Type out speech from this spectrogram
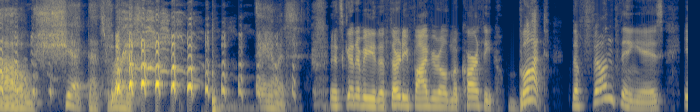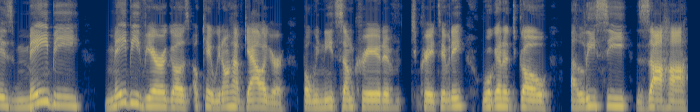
Oh shit, that's right. Damn it. it's going to be the 35 year old McCarthy. But the fun thing is, is maybe maybe Vieira goes, okay, we don't have Gallagher, but we need some creative creativity. We're gonna go Olise Zaha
